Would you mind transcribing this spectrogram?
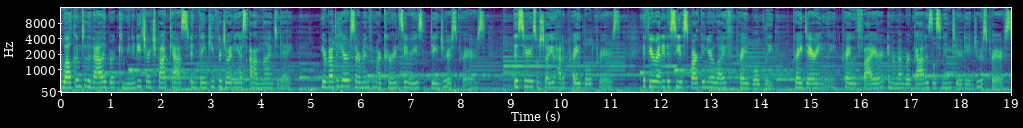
Welcome to the Valley Brook Community Church podcast, and thank you for joining us online today. You're about to hear a sermon from our current series, Dangerous Prayers. This series will show you how to pray bold prayers. If you're ready to see a spark in your life, pray boldly, pray daringly, pray with fire, and remember God is listening to your dangerous prayers.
